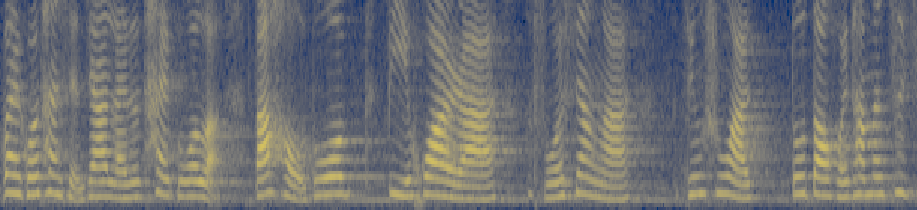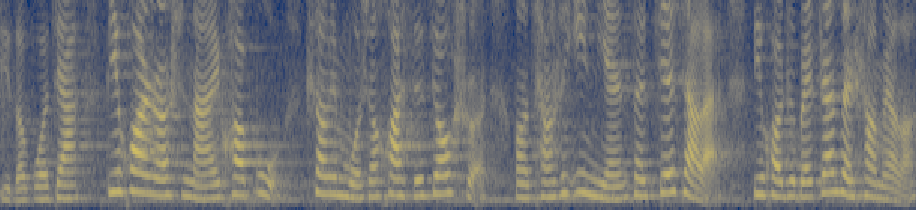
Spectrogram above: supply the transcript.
外国探险家来的太多了，把好多壁画啊、佛像啊、经书啊。都倒回他们自己的国家。壁画呢是拿一块布，上面抹上化学胶水，往墙上一粘，再揭下来，壁画就被粘在上面了。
